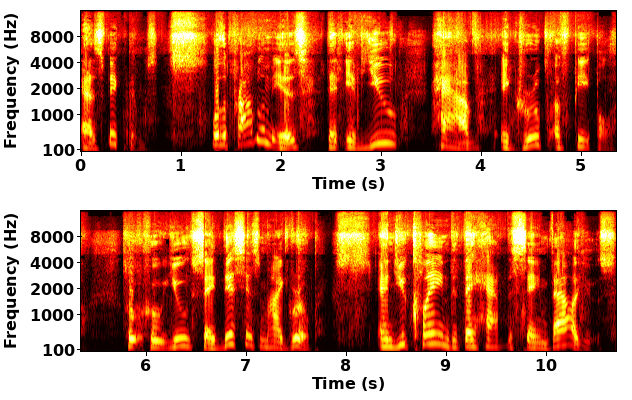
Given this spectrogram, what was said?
as victims. Well, the problem is that if you have a group of people who, who you say, This is my group, and you claim that they have the same values,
